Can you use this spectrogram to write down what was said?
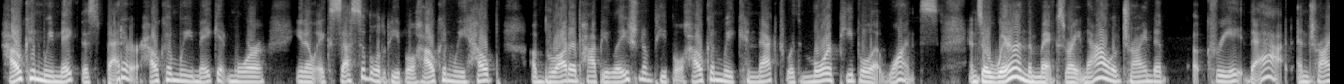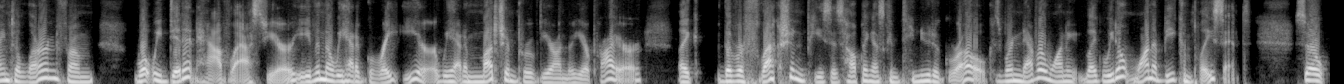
How can we make this better? How can we make it more, you know, accessible to people? How can we help a broader population of people? How can we connect with more people at once? And so we're in the mix right now of trying to uh, create that and trying to learn from what we didn't have last year, even though we had a great year, we had a much improved year on the year prior. Like the reflection piece is helping us continue to grow because we're never wanting, like, we don't want to be complacent. So,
